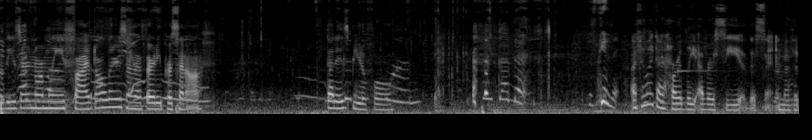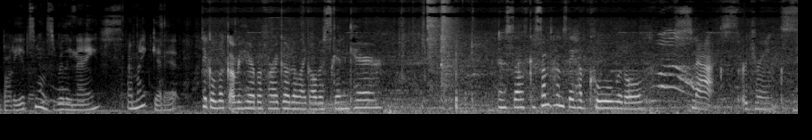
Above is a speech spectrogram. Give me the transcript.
So these are normally $5 and they're 30% off. That is beautiful. Let's get it. Let's get it. I feel like I hardly ever see this scent in Method Body. It smells really nice. I might get it. Take a look over here before I go to like all the skincare and stuff because sometimes they have cool little snacks or drinks.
